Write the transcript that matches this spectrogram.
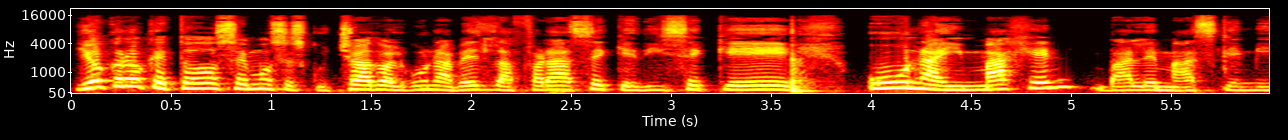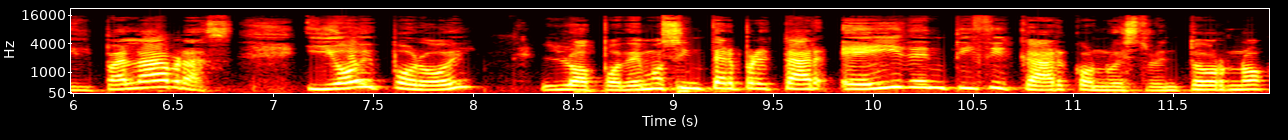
Yo creo que todos hemos escuchado alguna vez la frase que dice que una imagen vale más que mil palabras. Y hoy por hoy lo podemos interpretar e identificar con nuestro entorno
